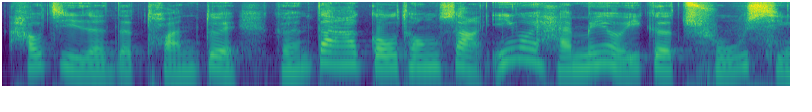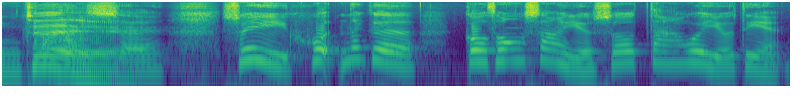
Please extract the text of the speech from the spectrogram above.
好几人的团队，可能大家沟通上，因为还没有一个雏形发生，所以会那个。沟通上有时候大家会有点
